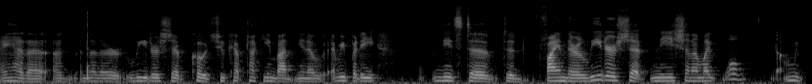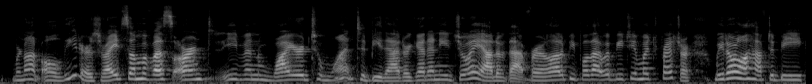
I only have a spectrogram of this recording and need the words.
I had a, a another leadership coach who kept talking about, you know, everybody needs to to find their leadership niche and I'm like, well, I mean, we're not all leaders, right? Some of us aren't even wired to want to be that or get any joy out of that. For a lot of people, that would be too much pressure. We don't all have to be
